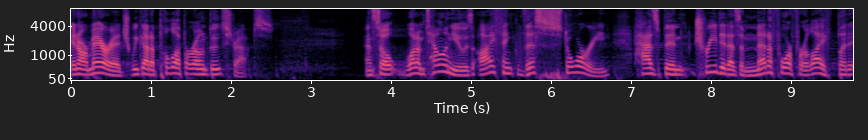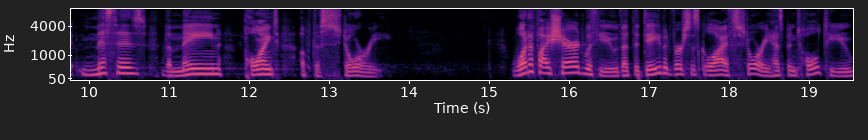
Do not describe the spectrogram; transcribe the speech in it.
in our marriage. We got to pull up our own bootstraps. And so, what I'm telling you is, I think this story has been treated as a metaphor for life, but it misses the main point of the story. What if I shared with you that the David versus Goliath story has been told to you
